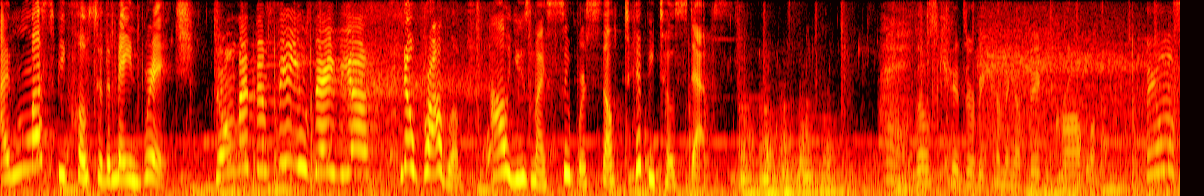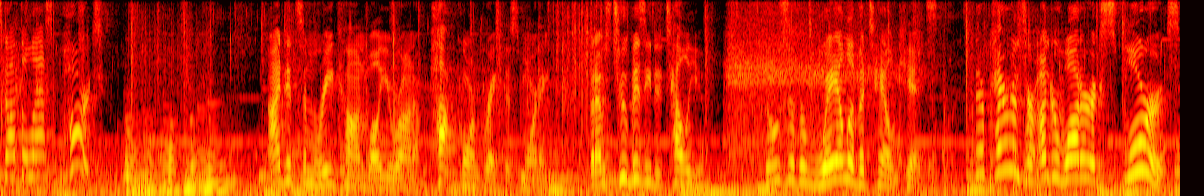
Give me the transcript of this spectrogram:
I must be close to the main bridge. Don't let them see you, Xavier. No problem. I'll use my super stealth tippy toe steps. Oh, those kids are becoming a big problem. They almost got the last part. I did some recon while you were on a popcorn break this morning, but I was too busy to tell you. Those are the Whale of a Tail kids. Their parents are underwater explorers,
